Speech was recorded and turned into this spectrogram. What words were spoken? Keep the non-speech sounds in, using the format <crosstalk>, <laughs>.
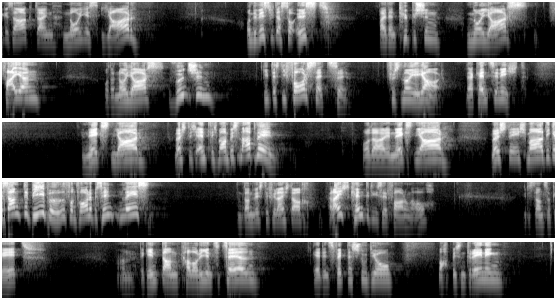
Wie gesagt, ein neues Jahr. Und ihr wisst, wie das so ist bei den typischen Neujahrsfeiern oder Neujahrswünschen. Gibt es die Vorsätze fürs neue Jahr? Wer kennt sie nicht? Im nächsten Jahr möchte ich endlich mal ein bisschen abnehmen. Oder im nächsten Jahr möchte ich mal die gesamte Bibel von vorne bis hinten lesen. Und dann wisst ihr vielleicht auch, vielleicht kennt ihr diese Erfahrung auch, wie das dann so geht. Man beginnt dann Kalorien zu zählen, geht ins Fitnessstudio, macht ein bisschen Training.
